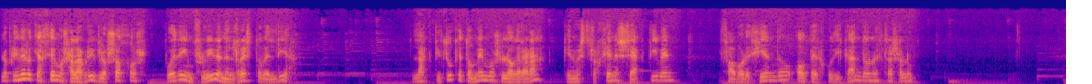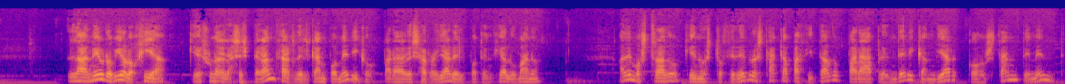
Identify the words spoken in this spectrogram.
Lo primero que hacemos al abrir los ojos puede influir en el resto del día. La actitud que tomemos logrará que nuestros genes se activen favoreciendo o perjudicando nuestra salud. La neurobiología, que es una de las esperanzas del campo médico para desarrollar el potencial humano, ha demostrado que nuestro cerebro está capacitado para aprender y cambiar constantemente,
